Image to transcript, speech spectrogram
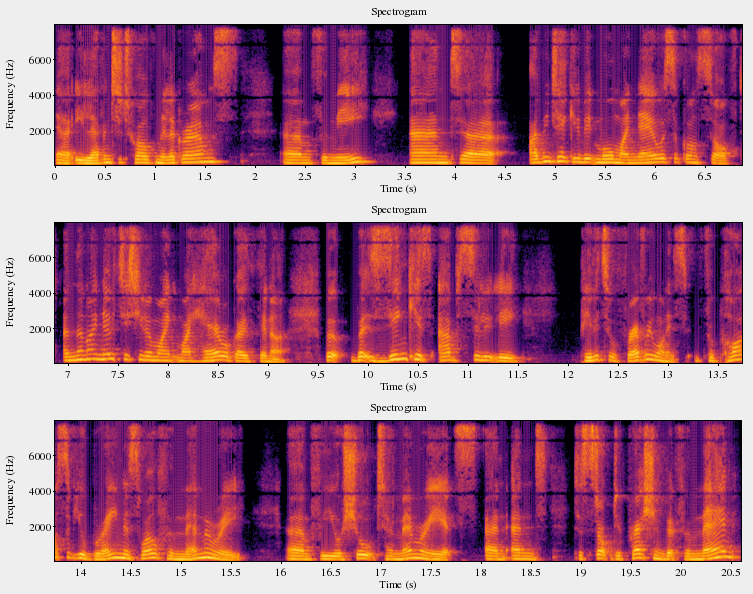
uh, 11 to 12 milligrams um, for me. And uh, I've been taking a bit more. My nails have gone soft. And then I notice, you know, my, my hair will go thinner. But but zinc is absolutely pivotal for everyone. It's for parts of your brain as well, for memory um, for your short term memory. It's and and to stop depression. But for men,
